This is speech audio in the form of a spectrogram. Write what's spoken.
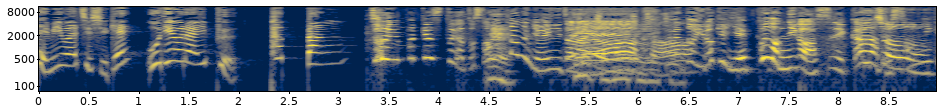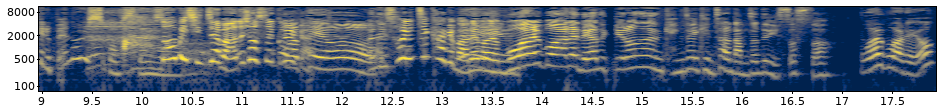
재미와 지식의 오디오 라이프 팟빵 저희 팟캐스트가 또 썸 네. 타는 여행이잖아요. 그렇죠, 그렇죠, 근데 또 이렇게 예쁜 언니가 왔으니까 그쵸. 또 썸 얘기를 빼놓을 수가 없어요. 썸이 진짜 많으셨을 것 그러니까. 같아요. 아니 솔직하게 말해봐요. 네. 모알보알에 내가 듣기로는 굉장히 괜찮은 남자들이 있었어. 뭐할뭐할해요?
